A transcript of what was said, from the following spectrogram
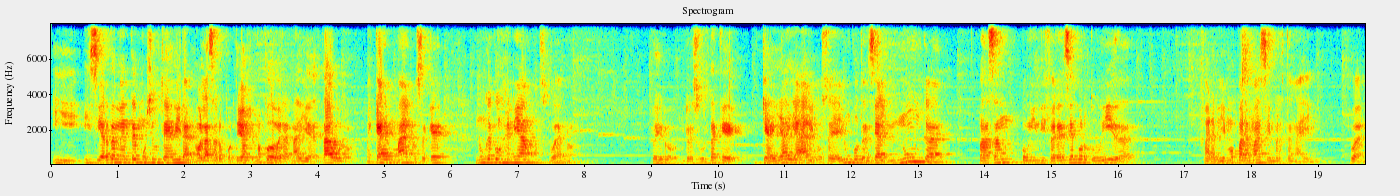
Y, ciertamente muchos de ustedes dirán, no, Lázaro, por Dios, yo no puedo ver a nadie de Tauro, me caen mal, no sé qué, nunca congeniamos. Bueno, pero resulta que, que ahí hay algo, o sea, hay un potencial. Nunca pasan con indiferencia por tu vida, para bien o para mal, siempre están ahí. Bueno,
